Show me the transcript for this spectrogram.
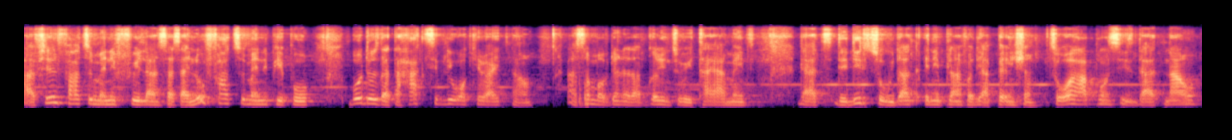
I've seen far too many freelancers. I know far too many people, both those that are actively working right now, and some of them that have gone into retirement, that they did so without any plan for their pension. So what happens is that now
